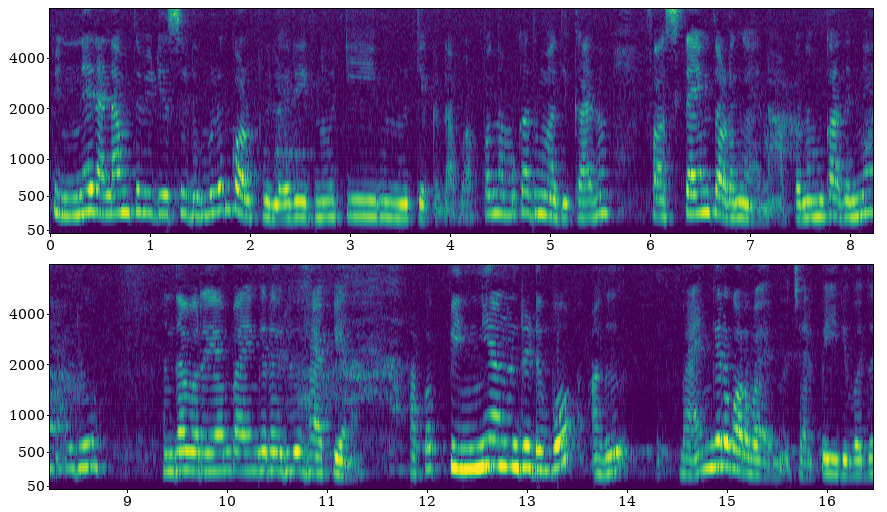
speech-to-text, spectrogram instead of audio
പിന്നെ രണ്ടാമത്തെ വീഡിയോസ് ഇടുമ്പോഴും കുഴപ്പമില്ല. ഒരു ഇരുന്നൂറ്റി മുന്നൂറ്റി ഒക്കെ ഉണ്ടാവും അപ്പം നമുക്കത് മതി. കാരണം ഫസ്റ്റ് ടൈം തുടങ്ങുകയാണ്. അപ്പം നമുക്ക് അതിനെ ഒരു എന്താ പറയുക ഭയങ്കര ഒരു ഹാപ്പിയാണ് അപ്പം പിന്നെ അങ്ങോട്ട് ഇടുമ്പോൾ അത് ഭയങ്കര കുറവായിരുന്നു. ചിലപ്പോൾ ഇരുപത്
